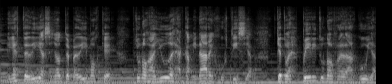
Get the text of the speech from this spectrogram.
En este día, Señor, te pedimos que tú nos ayudes a caminar en justicia, que tu espíritu nos redarguya,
